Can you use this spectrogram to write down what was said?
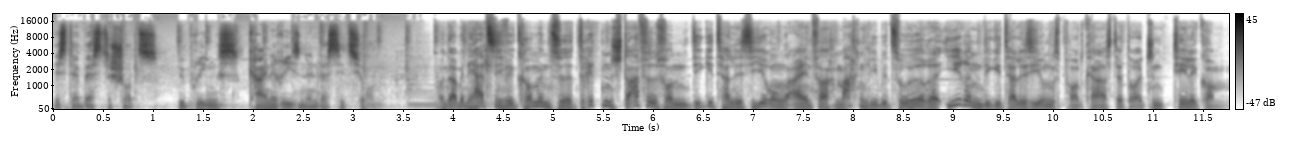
ist der beste Schutz. Übrigens keine Rieseninvestition. Und damit herzlich willkommen zur dritten Staffel von Digitalisierung einfach machen, liebe Zuhörer, Ihrem Digitalisierungspodcast der Deutschen Telekom.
